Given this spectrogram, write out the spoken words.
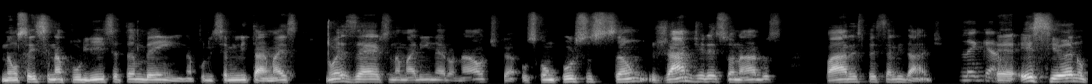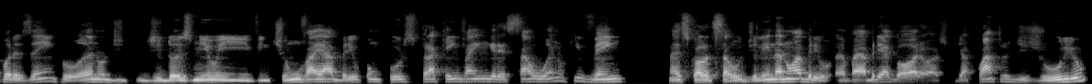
não sei se na polícia também, na polícia militar, mas no exército, na marinha aeronáutica, os concursos são já direcionados para a especialidade. Legal. É, esse ano, por exemplo, ano de, de 2021, vai abrir o concurso para quem vai ingressar o ano que vem na escola de saúde. Ele ainda não abriu, é, vai abrir agora, eu acho, dia 4 de julho,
